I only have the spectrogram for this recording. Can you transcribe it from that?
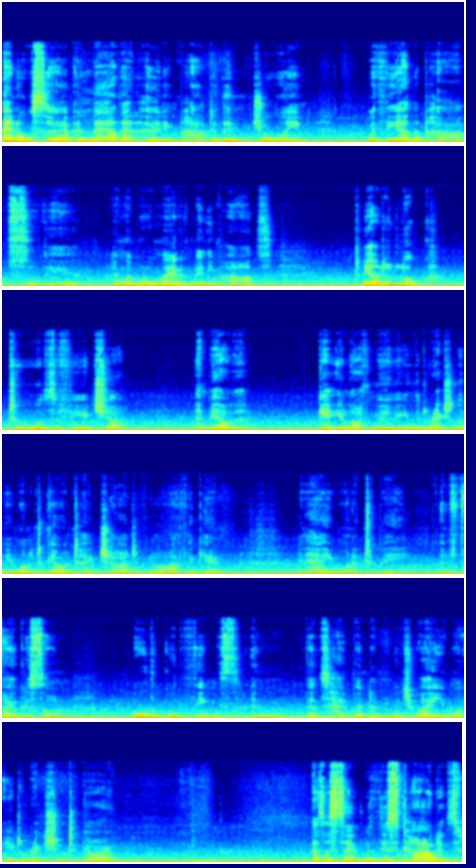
and also allow that hurting part to then join with the other parts of you, and we're all made of many parts, to be able to look towards the future and be able to get your life moving in the direction that you wanted to go and take charge of your life again and how you want it to be and focus on all the good things and that's happened and which way you want your direction to go. As I said with this card, it's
